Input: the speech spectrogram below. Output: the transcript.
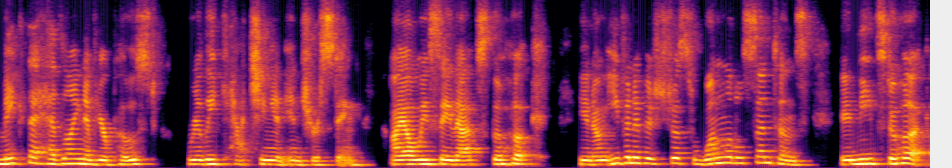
Make the headline of your post really catching and interesting. I always say that's the hook. You know, even if it's just one little sentence, it needs to hook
